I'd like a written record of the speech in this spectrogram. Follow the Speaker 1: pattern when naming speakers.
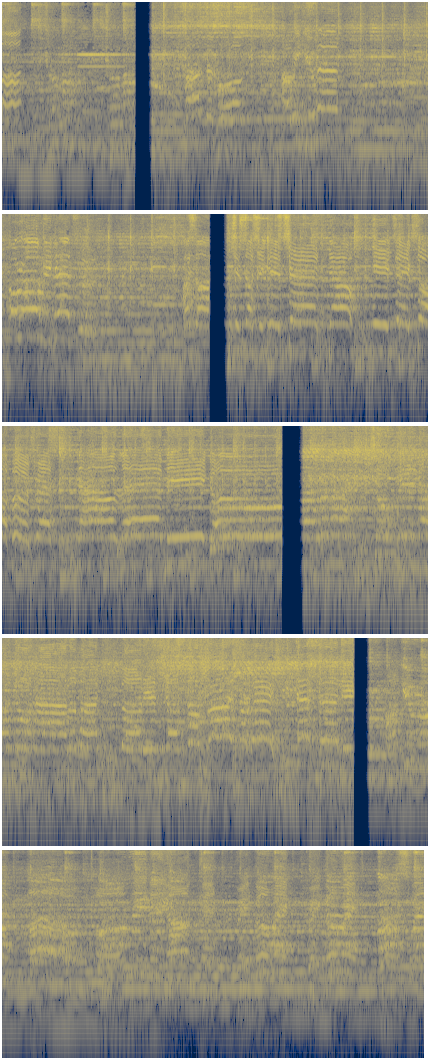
Speaker 1: on. Cut the cord. Are we human? Or are we dancing? If nothing is chest. now, it takes off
